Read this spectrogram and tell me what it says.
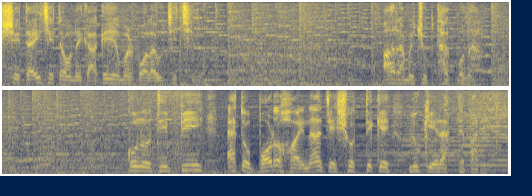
সেটাই যেটা অনেক আগেই আমার বলা উচিত ছিল। আর আমি চুপ থাকব না। কোনো দিব্যি এত বড় হয় না যে সত্যিকে লুকিয়ে রাখতে পারে।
